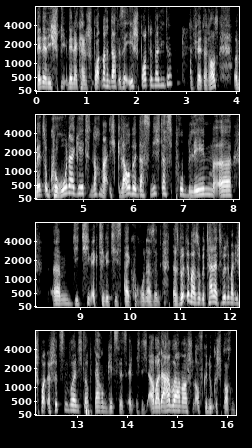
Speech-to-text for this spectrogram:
wenn er nicht spielt, wenn er keinen Sport machen darf, ist er eh Sportinvalide. Dann fällt er raus. Und wenn es um Corona geht, nochmal, ich glaube, dass nicht das Problem äh, ähm, die Team-Activities bei Corona sind. Das wird immer so getan, als würde man die Sportler schützen wollen. Ich glaube, darum geht es letztendlich nicht. Aber da haben wir auch schon oft genug gesprochen.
